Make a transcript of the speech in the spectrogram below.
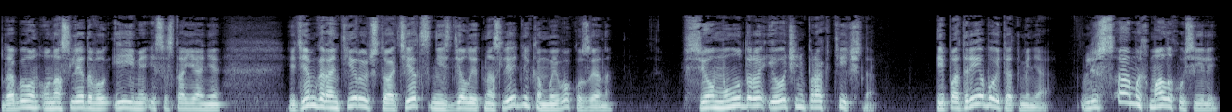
дабы он унаследовал и имя, и состояние, и тем гарантирует, что отец не сделает наследником моего кузена. Все мудро и очень практично, и потребует от меня лишь самых малых усилий.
